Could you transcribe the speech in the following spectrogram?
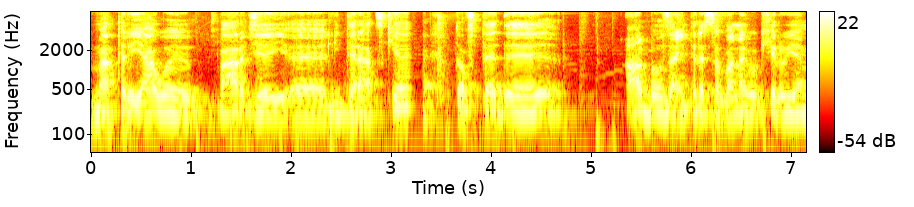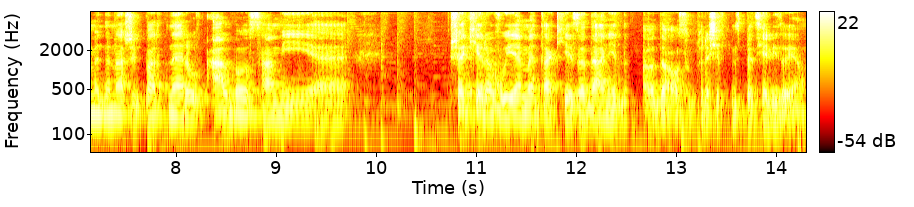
materiały bardziej e, literackie, to wtedy albo zainteresowanego kierujemy do naszych partnerów, albo sami e, przekierowujemy takie zadanie do, do osób, które się w tym specjalizują.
